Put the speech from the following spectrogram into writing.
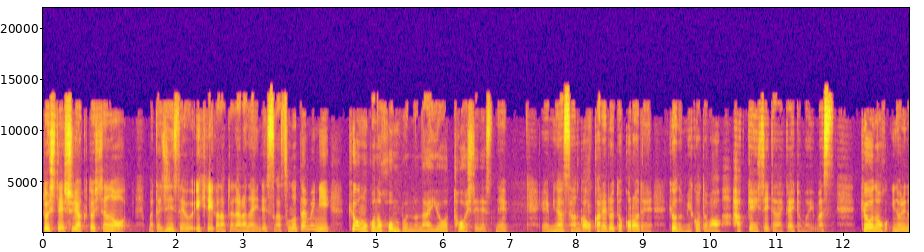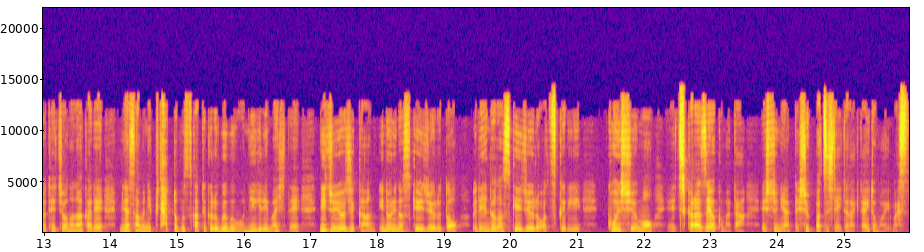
として主役としてのまた人生を生きていかなくてはならないんですがそのために今日もこの本文の内容を通してですね皆さんが置かれるところで今日の御言葉を発見していただきたいと思います今日の祈りの手帳の中で皆様にピタッとぶつかってくる部分を握りまして24時間祈りのスケジュールと伝道のスケジュールを作り今週も力強くまた主にあって出発していただきたいと思います。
